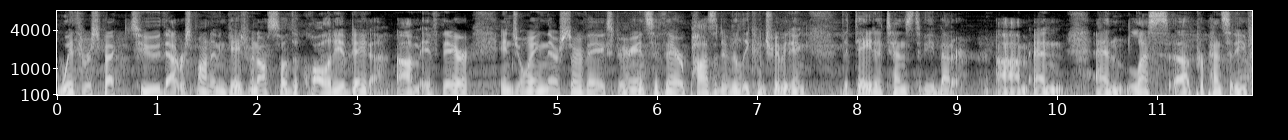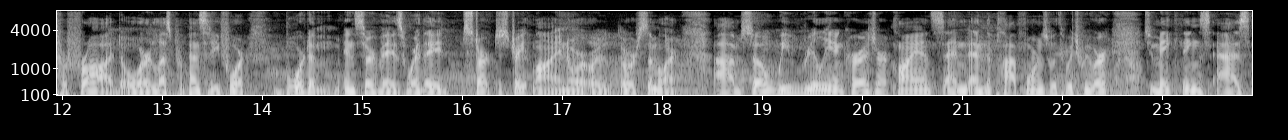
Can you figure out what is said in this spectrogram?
with respect to that respondent engagement, also the quality of data. Um, if they're enjoying their survey experience, if they're positively contributing, the data tends to be better um, and and less uh, propensity for fraud or less propensity for boredom in surveys where they start to straight line or, or, or similar. Um, so we really encourage our clients and, and the platforms with which we work to make things as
